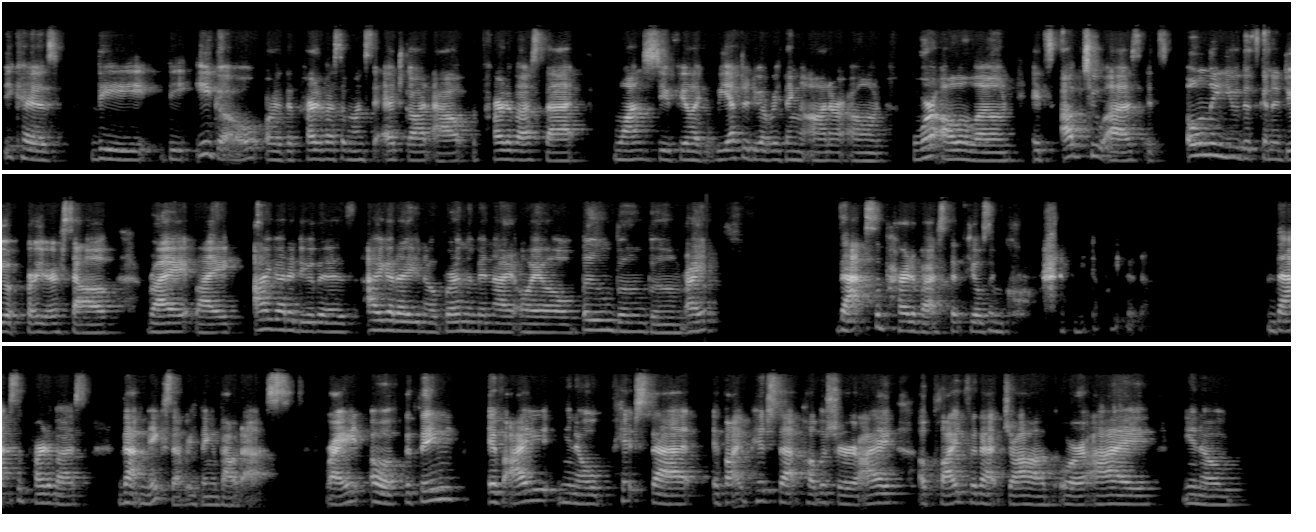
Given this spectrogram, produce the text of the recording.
because the the ego or the part of us that wants to edge God out, the part of us that wants to feel like we have to do everything on our own. We're all alone. It's up to us. It's only you that's going to do it for yourself, right? Like, I got to do this. I got to, you know, burn the midnight oil. Boom, boom, boom, right? That's the part of us that feels incredibly depleted. That's the part of us that makes everything about us right? Oh, if the thing, if I, you know, pitch that, if I pitch that publisher, I applied for that job or I, you know,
